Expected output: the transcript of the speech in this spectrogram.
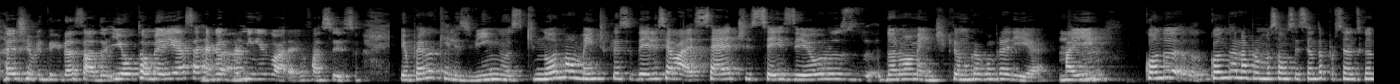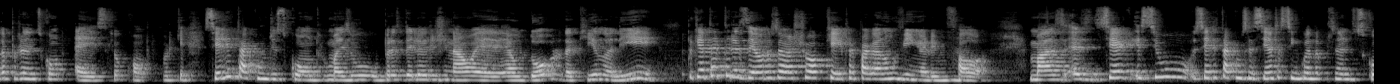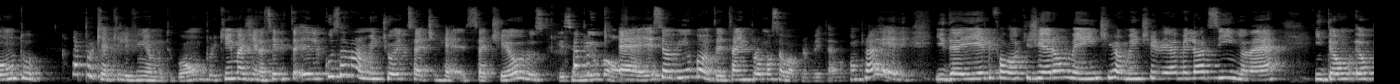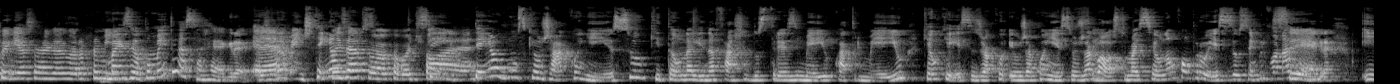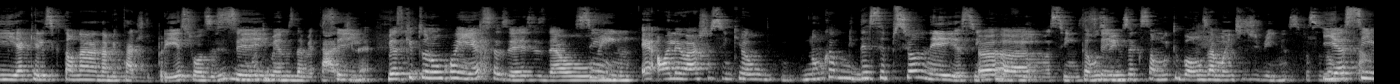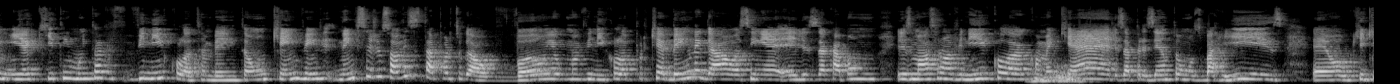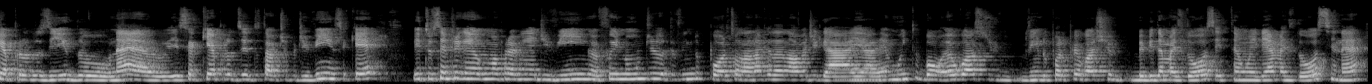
eu achei muito engraçado. E eu tomei essa regra uhum. pra mim agora, eu faço isso. Eu pego aqueles vinhos que normalmente o preço deles, sei lá, é 7, 6 euros normalmente, que eu nunca compraria. Uhum. Aí quando, quando tá na promoção 60%, 50% de desconto, é esse que eu compro. Porque se ele tá com desconto, mas o, o preço dele original é, é o dobro daquilo ali. Porque até 3 euros eu acho ok para pagar num vinho, ele me falou. Mas é, se, se, o, se ele tá com 60%, 50% de desconto, é porque aquele vinho é muito bom. Porque imagina, se ele, tá, ele custa normalmente 8, 7, 7 euros. Esse é, é o vinho bom. É, esse é o vinho bom. Então ele tá em promoção, vou aproveitar e vou comprar ele. E daí ele falou que geralmente, realmente ele é melhorzinho, né? Então eu peguei essa regra agora pra mim. Mas eu também tenho essa regra. É, geralmente tem pois é, alguns. É, acabou de falar. Sim, é. tem alguns que eu já conheço, que estão ali na faixa dos 13,5, 4,5, que é o quê? Esses já, eu já conheço, eu já Sim. gosto. Mas se eu não compro esses, eu sempre vou na Sim. regra. E aqueles que estão na, na, metade do preço, ou às vezes Sim. muito menos da metade, né? Mesmo que tu não conheça, às vezes, né? O Sim. É, olha, eu acho assim que eu nunca me decepcionei assim uh -huh. com o vinho, assim. Então os vinhos aqui são muito bons, amantes de vinhos. e assim, e aqui tem muita vinícola também. Então, quem vem, nem que seja só visitar Portugal, vão em alguma vinícola, porque é bem legal, assim, é, eles acabam, eles mostram a vinícola, como é que é, eles apresentam os barris, é, o que que é produzido, né, esse aqui é produzido tal tipo de vinho, isso aqui e tu sempre ganha alguma pravinha de vinho. Eu fui num de, vinho do Porto, lá na Vila Nova de Gaia. É muito bom. Eu gosto de vinho do Porto porque eu gosto de bebida mais doce, então ele é mais doce, né?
